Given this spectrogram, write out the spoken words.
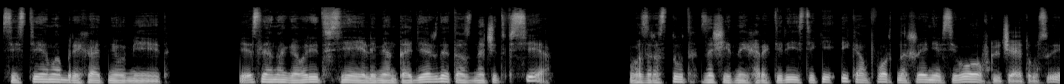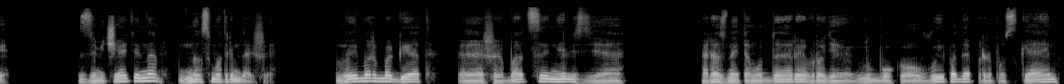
система брехать не умеет. Если она говорит «все элементы одежды», то значит «все». Возрастут защитные характеристики и комфорт ношения всего, включая трусы. Замечательно, но смотрим дальше. Выбор богат, а ошибаться нельзя. Разные там удары, вроде глубокого выпада, пропускаем,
